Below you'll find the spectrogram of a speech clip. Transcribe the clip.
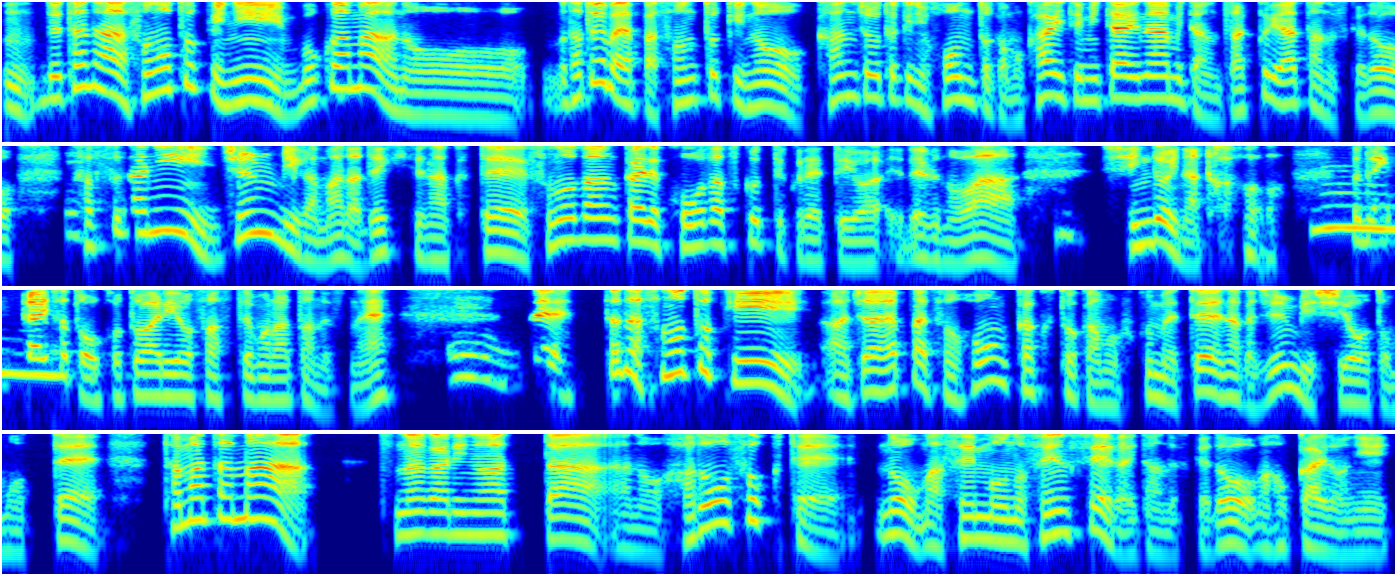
うん。で、ただ、その時に、僕はまあ、あの、例えばやっぱその時の感情的に本とかも書いてみたいな、みたいなのざっくりあったんですけど、うんさすがに準備がまだできてなくて、その段階で講座作ってくれって言われるのはうん、しんどいなと。それで一回ちょっとお断りをさせてもらったんですね。ええで、ただその時、あ、じゃあやっぱりその本格とかも含めてなんか準備しようと思って、たまたまつながりのあった、あの、波動測定の、まあ、専門の先生がいたんですけど、まあ、北海道に。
